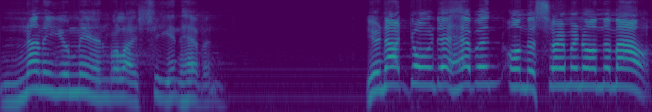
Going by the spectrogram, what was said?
none of you men will I see in heaven. You're not going to heaven on the Sermon on the Mount.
